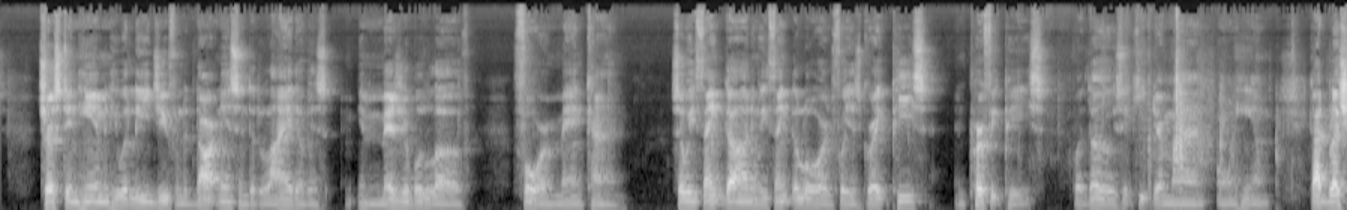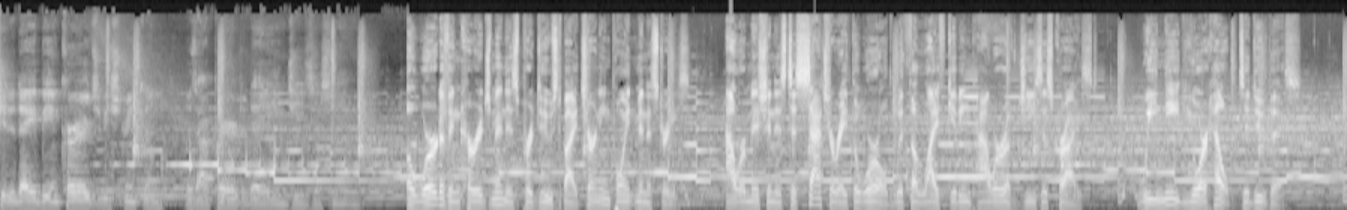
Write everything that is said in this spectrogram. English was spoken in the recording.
Trust in him, and he will lead you from the darkness into the light of his immeasurable love for mankind. So we thank God and we thank the Lord for his great peace and perfect peace for those that keep their mind on him. God bless you today. Be encouraged, be strengthened is our prayer today in Jesus' name. A word of encouragement is produced by Turning Point Ministries. Our mission is to saturate the world with the life giving power of Jesus Christ. We need your help to do this.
